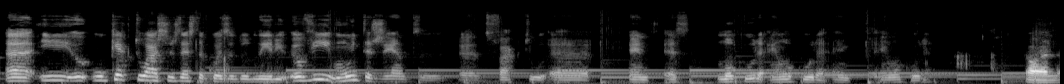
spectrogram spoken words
Uh, e o, que é que tu achas desta coisa do delírio? Eu vi muita gente, uh, de facto, uh, em, loucura, em loucura, em, em loucura. Olha,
